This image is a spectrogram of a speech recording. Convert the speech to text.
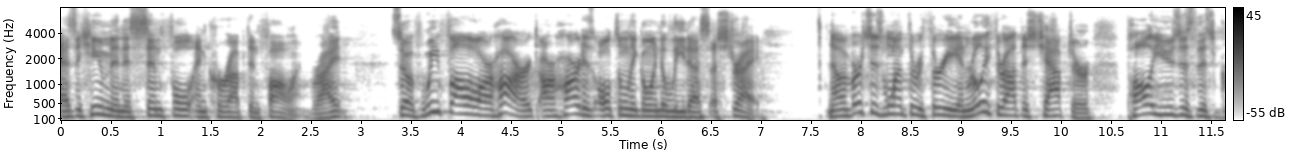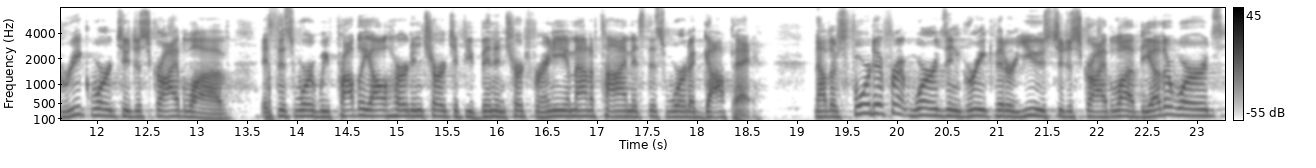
as a human is sinful and corrupt and fallen, right? So if we follow our heart, our heart is ultimately going to lead us astray. Now, in verses one through three, and really throughout this chapter, Paul uses this Greek word to describe love. It's this word we've probably all heard in church if you've been in church for any amount of time. It's this word agape. Now, there's four different words in Greek that are used to describe love. The other words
